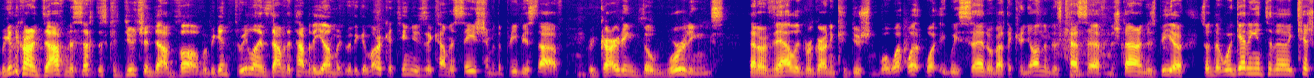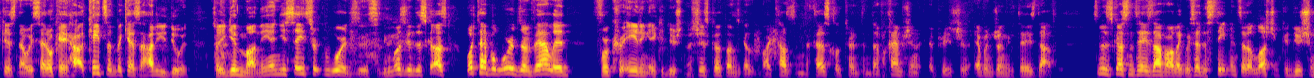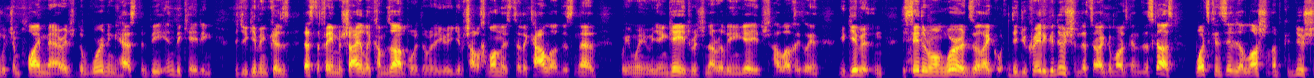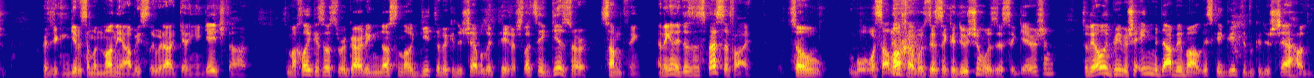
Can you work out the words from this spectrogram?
We begin the current daf Masechtas Kedushin Daf Vav. We begin three lines down at the top of the Yamud, where the Gemara continues the conversation with the previous daf regarding the wordings that are valid regarding Kedushin. Well, what, what, what we said about the Kinyanim, there's Kesef, and the Shtar, and there's Bia, so that we're getting into the Kishkis now. We said, okay, how, how do you do it? So you give money and you say certain words. So the Gemara is going to discuss what type of words are valid for creating a kedushin. By cousin the cheskel turned to everyone joining today's daf. So discussing today's daf like we said the statements that are lush and kedushin which imply marriage. The wording has to be indicating that you're giving because that's the famous shaila comes up where, you give shalach to the kala this and that when, you engage, which is not really engaged halachically, and you give it and you say the wrong words. Or like, did you create a kedushin? That's what Gemara is going to discuss. What's considered a lashon of kedushin? Because you can give someone money obviously without getting engaged to her. So Machlik is also regarding Nasan Gita Pirish. Let's say he gives her something. And again, it doesn't specify. So what's halacha? Was this a Kedushin? Was this a Gerushin? So they all agree that the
